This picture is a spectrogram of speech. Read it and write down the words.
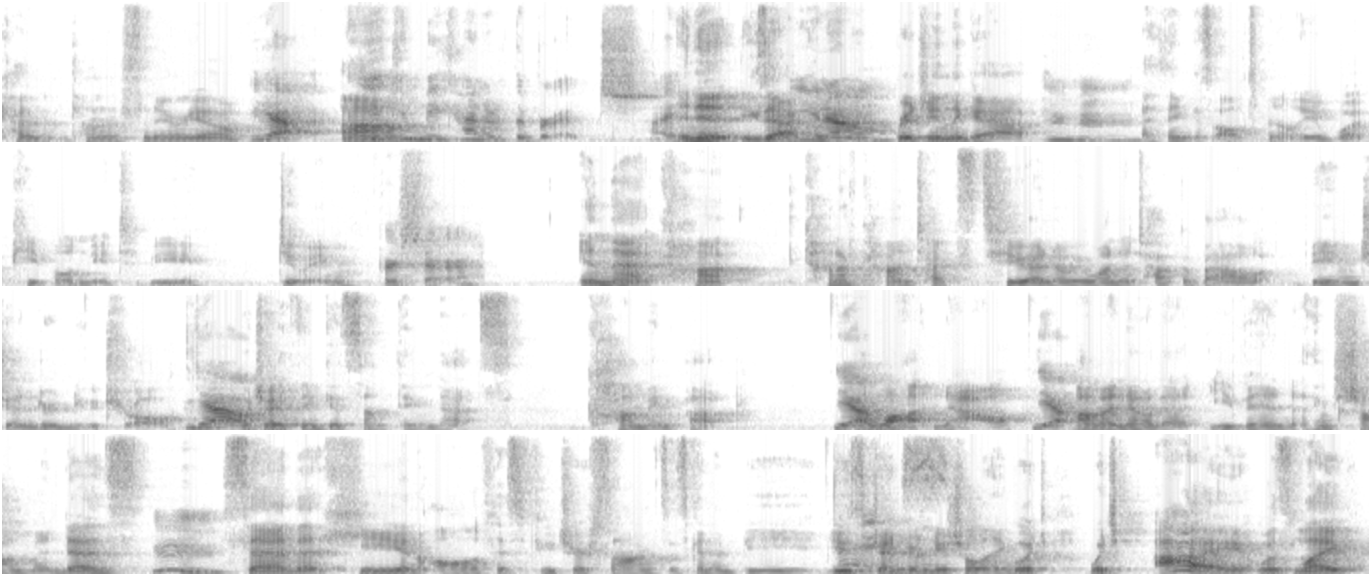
kind of, scenario. Yeah, you can Um, be kind of the bridge. I And it exactly You know? bridging the gap, hmm I think, is ultimately what people need to be doing. for sure. In that con- kind of context, too, I know we want to talk about being gender neutral, Yeah, which I think is something that's coming up yeah, a lot now. Yeah. Um, I know that even I think Shawn Mendes Mm, said that he and all of his future songs is going to be use Nice. gender neutral language, which I was like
